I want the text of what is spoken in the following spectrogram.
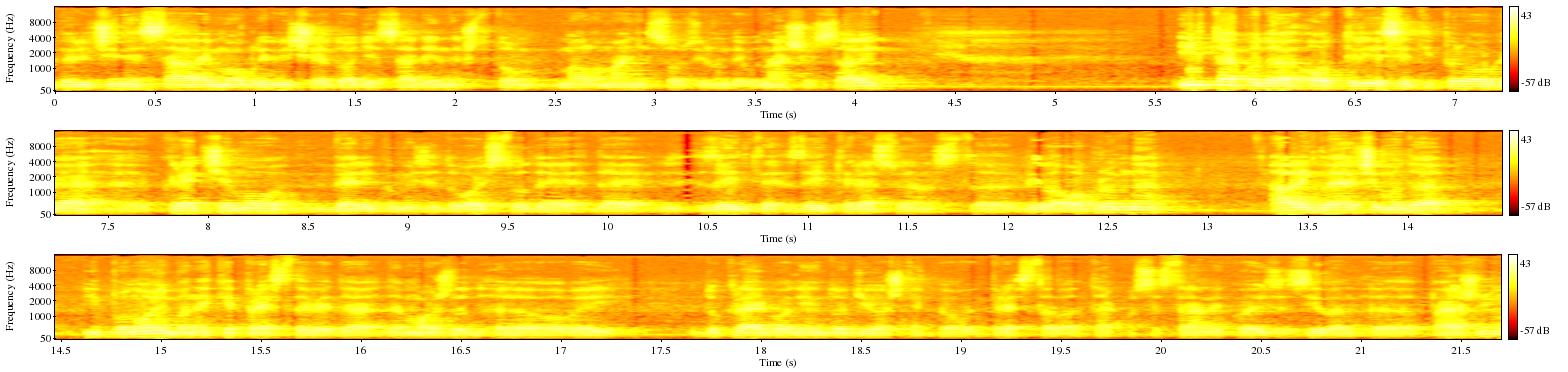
veličine sale mogli više da dođe, sad je nešto to malo manje s obzirom da je u našoj sali. I tako da od 31. E, krećemo, veliko mi je zadovoljstvo da je, da je zainteresovanost e, bila ogromna ali gledat ćemo da i ponovimo neke predstave, da, da možda ovaj, do kraja godine dođe još neka ovaj predstava tako sa strane koja izaziva pažnju.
